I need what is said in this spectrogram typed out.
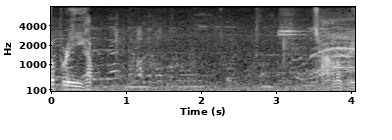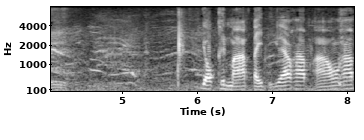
ลบรีครับ ช้างลบรี ยกขึ้นมาติดอีกแล้วครับ เอาครับ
